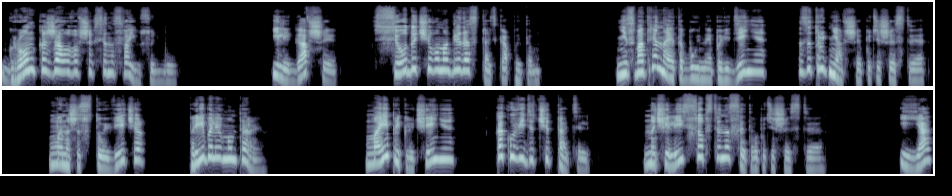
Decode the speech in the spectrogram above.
громко жаловавшихся на свою судьбу. И легавшие все, до чего могли достать копытом. Несмотря на это буйное поведение, затруднявшее путешествие, мы на шестой вечер прибыли в Монтере. Мои приключения, как увидит читатель, начались, собственно, с этого путешествия. И я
